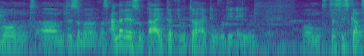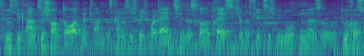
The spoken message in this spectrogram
Und ähm, das ist aber was anderes. Und da interviewt er halt den Woody Allen. Und das ist ganz lustig anzuschauen, dauert nicht lang. Das kann man sich ruhig mal reinziehen, das dauert 30 oder 40 Minuten, also durchaus Das ist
